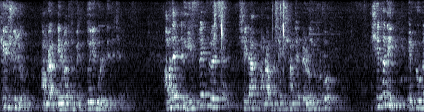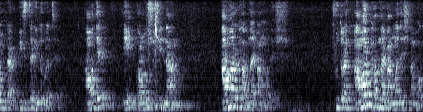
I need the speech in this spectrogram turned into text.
সেই সুযোগ আমরা এর মাধ্যমে তৈরি করে দিতে চাই। আমাদের একটা লিফলেট রয়েছে, সেটা আমরা আপনাদেরকে সামনে প্রেরণ করব। সেখানেই এই প্রোগ্রামটা বিস্তারিত রয়েছে। আমাদের এই কর্মসূচির নাম, আমার ভাবনায় বাংলাদেশ। সুতরাং আমার ভাবনায় বাংলাদেশ নামক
